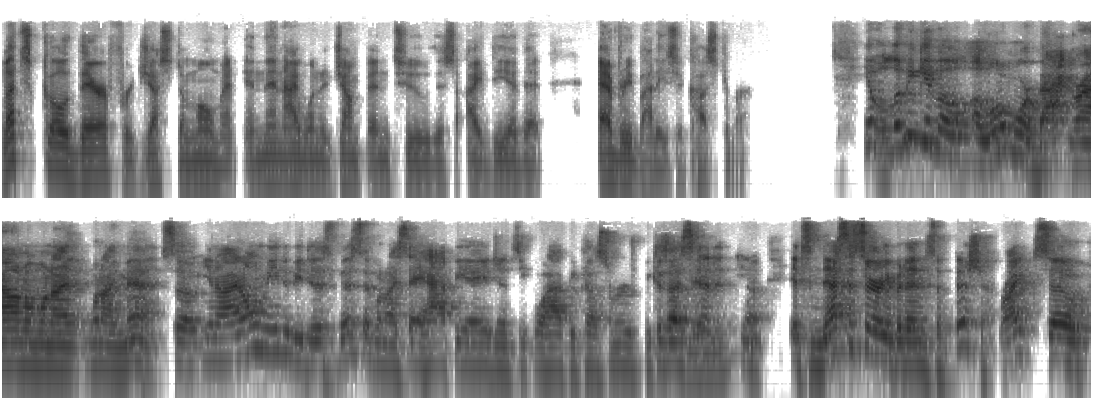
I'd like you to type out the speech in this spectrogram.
Let's go there for just a moment. And then I want to jump into this idea that everybody's a customer. Yeah, well, let me give a, a, little more background on what I what I meant. So, you know, I don't mean to be dismissive when I say happy agents equal happy customers because I said, mm-hmm. you know, it's necessary but insufficient, right? So,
